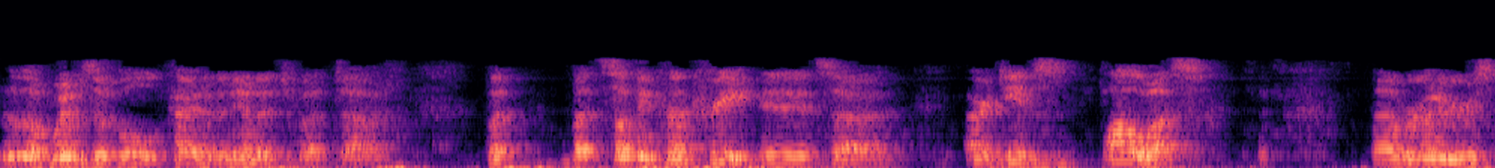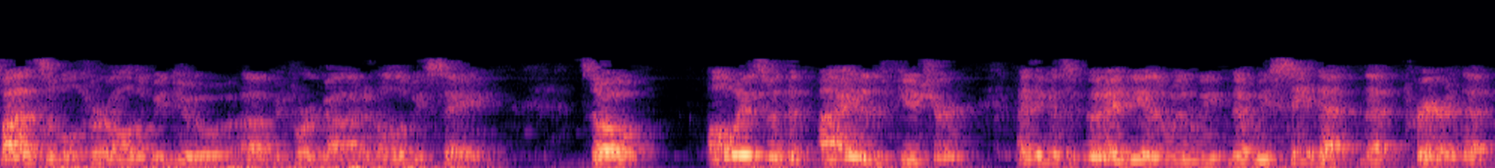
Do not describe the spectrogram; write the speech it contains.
This is a whimsical kind of an image, but uh, but but something concrete. It's uh, our deeds follow us. Uh, we're going to be responsible for all that we do uh, before God and all that we say. So, always with an eye to the future. I think it's a good idea that when we that we say that that prayer that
